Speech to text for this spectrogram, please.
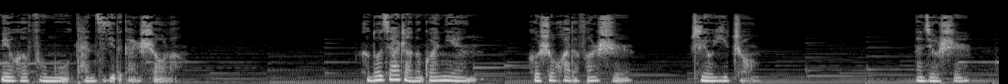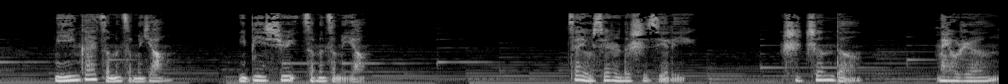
没有和父母谈自己的感受了。很多家长的观念和说话的方式，只有一种。那就是，你应该怎么怎么样，你必须怎么怎么样。在有些人的世界里，是真的没有人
